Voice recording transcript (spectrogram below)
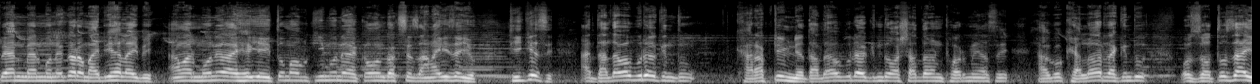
প্যান ম্যান মনে করো মারি হেলাইবে। আমার মনে হয়, হেই এই তোমাকে কী মনে হয় কমেন্ট বক্সে জানাই যাইও, ঠিক আছে? আর দাদাবাবুরাও কিন্তু খারাপ টিম না। দাদাবাবুরা কিন্তু অসাধারণ ফর্মে আছে। হাগো খেলোয়াড়রা কিন্তু ও যত যাই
